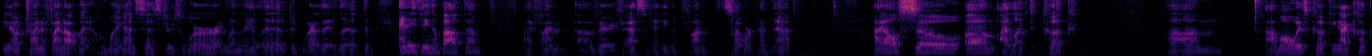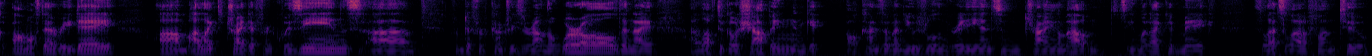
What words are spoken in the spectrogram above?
you know, trying to find out my, who my ancestors were and when they lived and where they lived and anything about them, I find uh, very fascinating and fun. So I work on that. I also um, I like to cook. Um, I'm always cooking. I cook almost every day. Um, I like to try different cuisines um, from different countries around the world, and I I love to go shopping and get all kinds of unusual ingredients and trying them out and seeing what I could make. So that's a lot of fun too.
